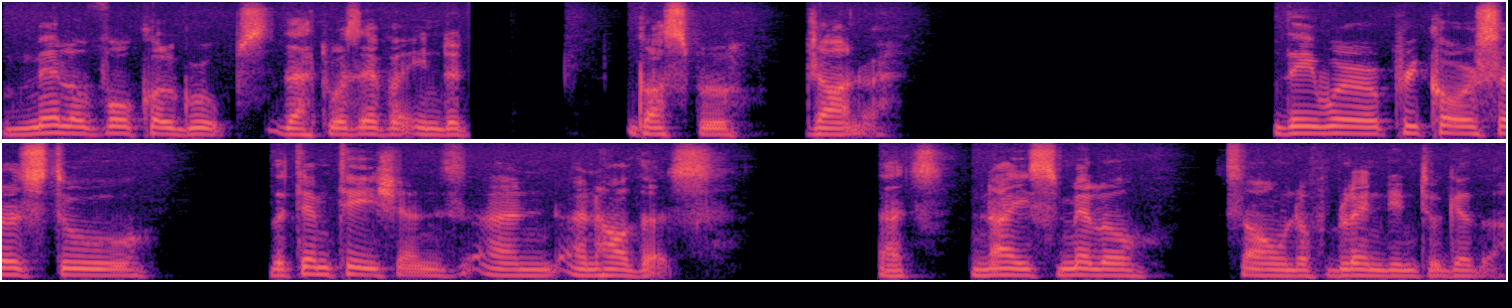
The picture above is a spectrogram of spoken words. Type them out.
mellow vocal groups that was ever in the gospel genre. They were precursors to the Temptations and, and others. That's nice mellow sound of blending together.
